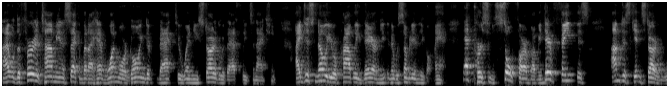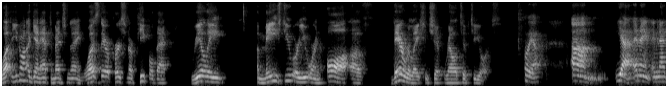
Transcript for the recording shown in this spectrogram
i will defer to tommy in a second but i have one more going to back to when you started with athletes in action i just know you were probably there and, you, and there was somebody and you go man that person is so far above me their faith is i'm just getting started what you don't again have to mention the name was there a person or people that really amazed you or you were in awe of their relationship relative to yours? Oh yeah. Um, yeah. And I, I mean, I,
